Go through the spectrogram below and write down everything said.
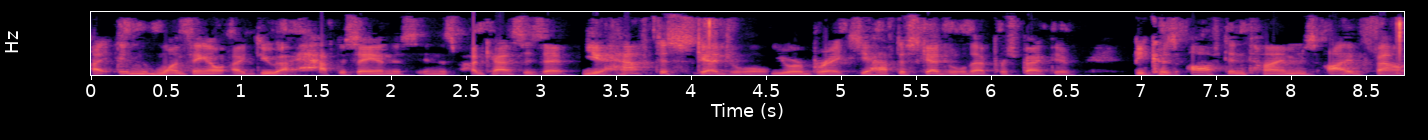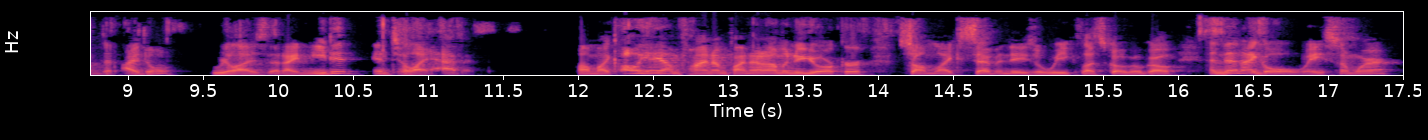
I, and one thing I, I do, I have to say in this, in this podcast is that you have to schedule your breaks. You have to schedule that perspective because oftentimes I've found that I don't realize that I need it until I have it. I'm like, oh yeah, I'm fine, I'm fine. And I'm a New Yorker, so I'm like seven days a week, let's go, go, go. And then I go away somewhere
